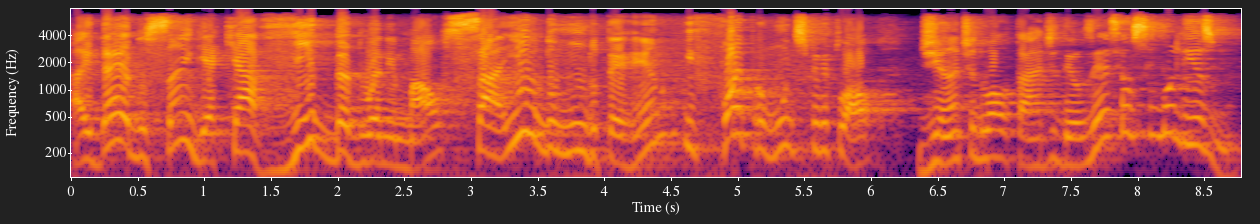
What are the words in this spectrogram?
A ideia do sangue é que a vida do animal saiu do mundo terreno e foi para o mundo espiritual, diante do altar de Deus. Esse é o simbolismo.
